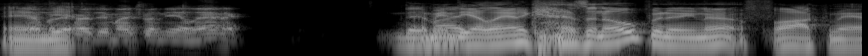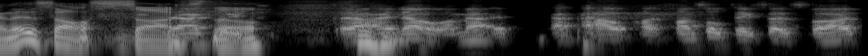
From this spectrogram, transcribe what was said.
Yeah, And but I the, heard they might join the Atlantic. They I mean, the Atlantic has an opening now. Fuck, man, this all sucks Exactly. though. Yeah, I know. I'm at, how how Huntsville takes that spot.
